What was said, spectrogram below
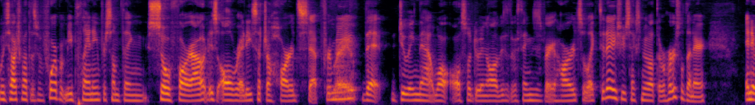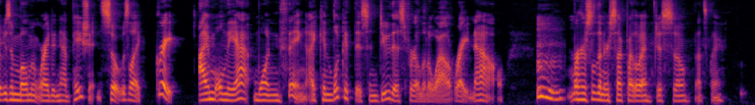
we talked about this before, but me planning for something so far out is already such a hard step for me Right. that doing that while also doing all these other things is very hard. So like today she was texting me about the rehearsal dinner and it was a moment where I didn't have patience. So it was like, great, I'm only at one thing. I can look at this and do this for a little while right now. hmm Rehearsal dinner suck, by the way, just so that's clear.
